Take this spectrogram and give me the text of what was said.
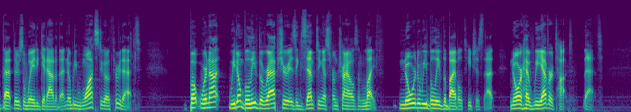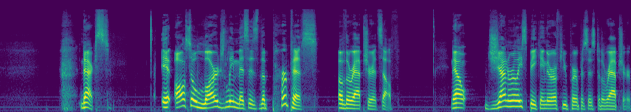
that there's a way to get out of that. Nobody wants to go through that but we're not we don't believe the rapture is exempting us from trials in life nor do we believe the bible teaches that nor have we ever taught that next it also largely misses the purpose of the rapture itself. Now generally speaking there are a few purposes to the rapture.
